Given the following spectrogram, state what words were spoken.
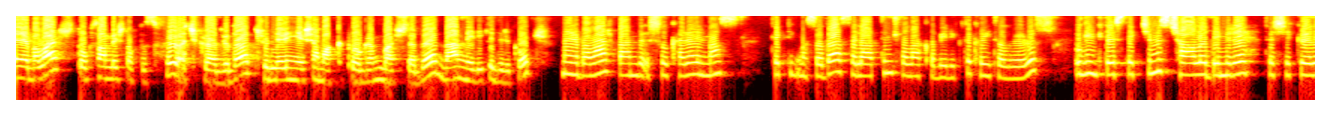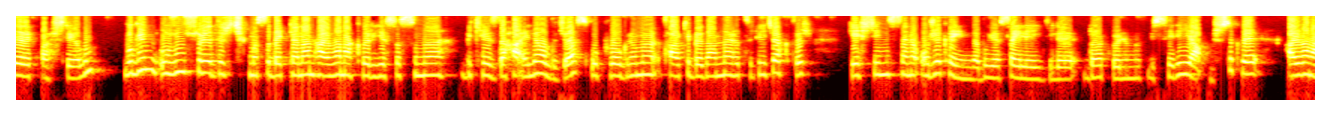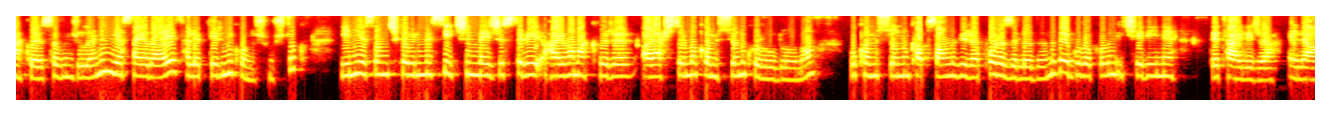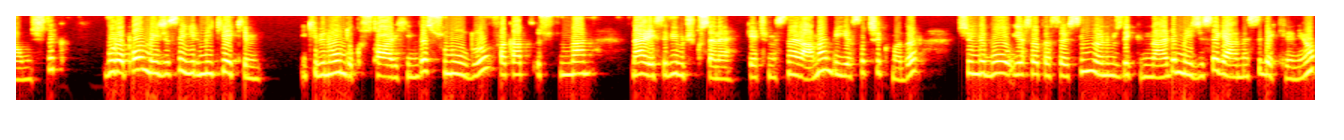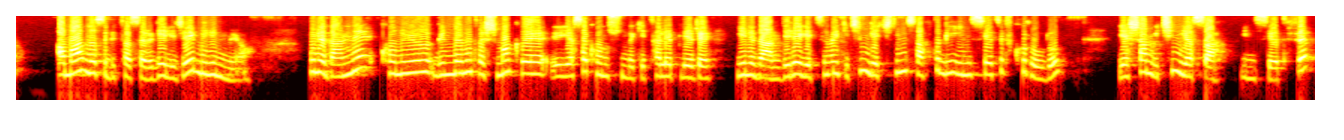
Merhabalar, 95.0 Açık Radyo'da Türlerin Yaşam Hakkı programı başladı. Ben Melike Dirikoç. Merhabalar, ben de Işıl Karaelmaz. Teknik Masa'da Selahattin Çolak'la birlikte kayıt alıyoruz. Bugünkü destekçimiz Çağla Demir'e teşekkür ederek başlayalım. Bugün uzun süredir çıkması beklenen hayvan hakları yasasını bir kez daha ele alacağız. Bu programı takip edenler hatırlayacaktır. Geçtiğimiz sene Ocak ayında bu yasayla ilgili 4 bölümlük bir seri yapmıştık ve hayvan hakları savunucularının yasaya dair taleplerini konuşmuştuk. Yeni yasanın çıkabilmesi için mecliste bir hayvan hakları araştırma komisyonu kurulduğunu, bu komisyonun kapsamlı bir rapor hazırladığını ve bu raporun içeriğini detaylıca ele almıştık. Bu rapor meclise 22 Ekim 2019 tarihinde sunuldu fakat üstünden neredeyse bir buçuk sene geçmesine rağmen bir yasa çıkmadı. Şimdi bu yasa tasarısının önümüzdeki günlerde meclise gelmesi bekleniyor ama nasıl bir tasarı geleceği bilinmiyor. Bu nedenle konuyu gündeme taşımak ve yasa konusundaki talepleri yeniden dile getirmek için geçtiğimiz hafta bir inisiyatif kuruldu. Yaşam için Yasa inisiyatifi.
